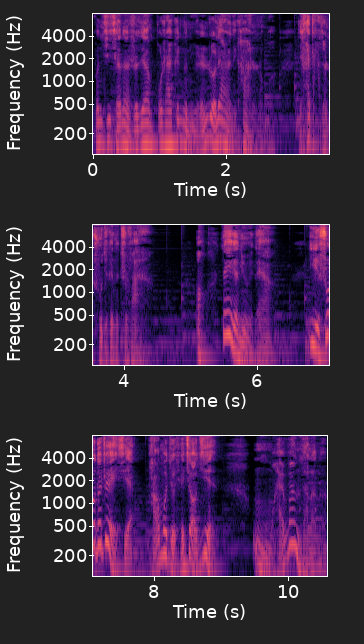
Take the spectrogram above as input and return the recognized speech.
温琪前段时间不是还跟个女人热恋着，你看着呢吗？你还打算出去跟她吃饭啊？哦，那个女的呀。一说到这些，庞庞就有些较劲。嗯，我还问他了呢，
